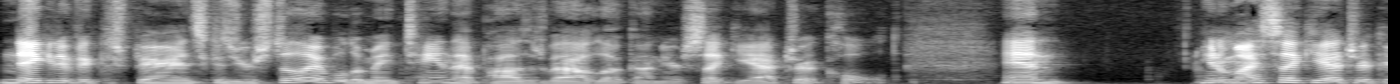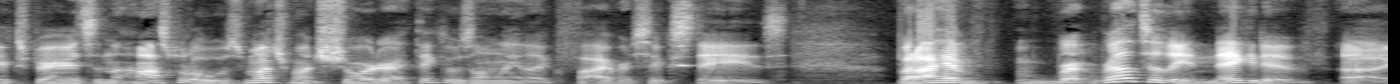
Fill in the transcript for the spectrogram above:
negative experience because you're still able to maintain that positive outlook on your psychiatric hold. And, you know, my psychiatric experience in the hospital was much, much shorter. I think it was only like five or six days. But I have re- relatively negative uh,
